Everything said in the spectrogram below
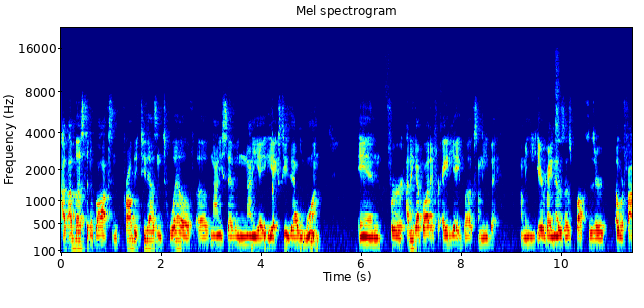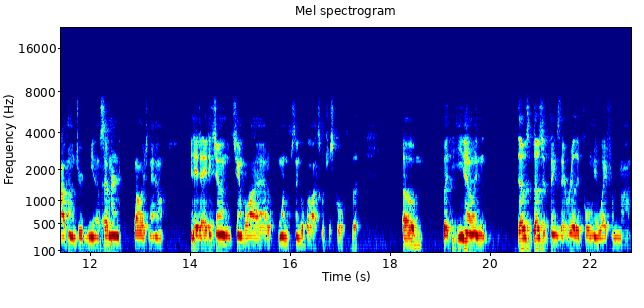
I, I busted a box in probably 2012 of 97, 98 EX 2001, and for I think I bought it for 88 bucks on eBay. I mean, everybody knows those boxes are over 500, you know, 700 dollars now, and hit Eddie Jones jambalaya out of one single box, which was cool. But, um, but you know, and those those are things that really pull me away from my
